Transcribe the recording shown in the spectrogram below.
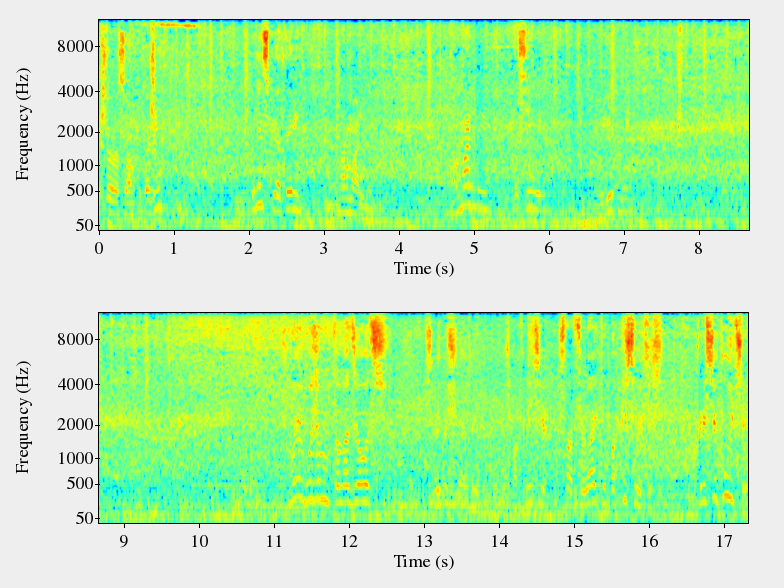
Еще раз вам покажу. В принципе, отель ну, нормальный. Нормальный, красивый, уютный. Ну и будем тогда делать следующий отель. Смотрите, ставьте лайки, подписывайтесь, критикуйте.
